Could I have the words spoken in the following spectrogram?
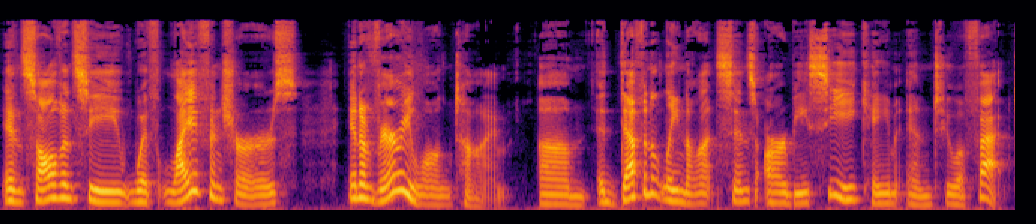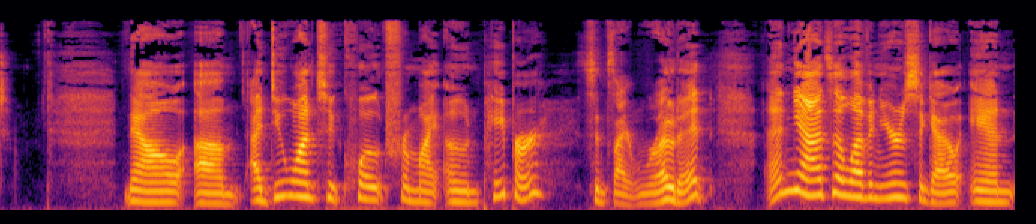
insolvency with life insurers in a very long time. Um, definitely not since RBC came into effect. Now, um, I do want to quote from my own paper since I wrote it. And yeah, it's 11 years ago, and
